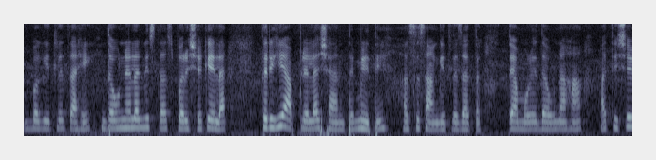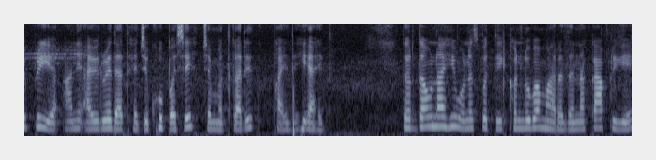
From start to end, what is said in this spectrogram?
बघितलंच आहे. दवण्याला नुसता स्पर्श केला तरीही आपल्याला शांत मिळते असं सांगितलं जातं. त्यामुळे दवणा हा अतिशय प्रिय आणि आयुर्वेदात ह्याचे खूप असे चमत्कारिक फायदेही आहेत. तर दवना ही वनस्पती खंडोबा महाराजांना का प्रिय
